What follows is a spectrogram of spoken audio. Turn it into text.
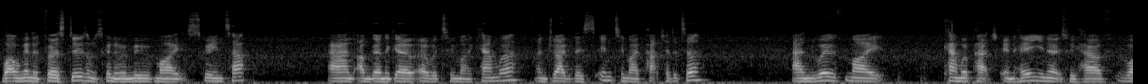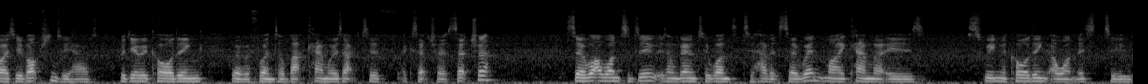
what I'm going to first do is I'm just going to remove my screen tap and I'm going to go over to my camera and drag this into my patch editor. And with my camera patch in here you notice we have a variety of options. We have video recording whether front or back camera is active etc etc so what I want to do is I'm going to want to have it so when my camera is screen recording I want this to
